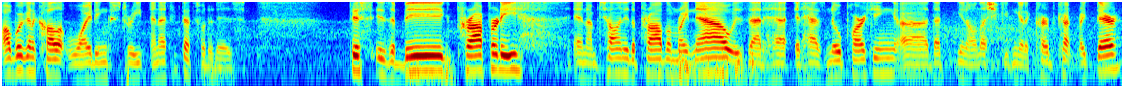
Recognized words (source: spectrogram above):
uh, we're going to call it Whiting Street, and I think that's what it is. This is a big property, and I'm telling you the problem right now is that it has no parking, uh, that, you know, unless you can get a curb cut right there.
